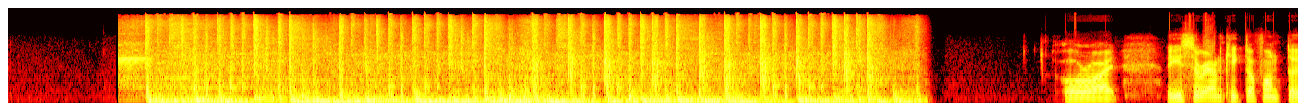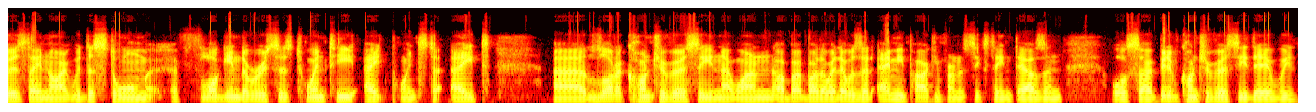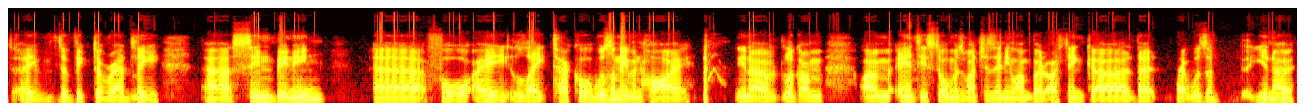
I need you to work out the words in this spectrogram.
All right. The Easter round kicked off on Thursday night with the Storm uh, flogging the Roosters 28 points to 8. A uh, lot of controversy in that one. Oh, by, by the way, that was at AAMI Park in front of 16,000 also. A bit of controversy there with a the Victor Radley uh, sin binning uh, for a late tackle. It wasn't even high. you know, look, I'm I'm anti-storm as much as anyone, but I think uh, that that was a you know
